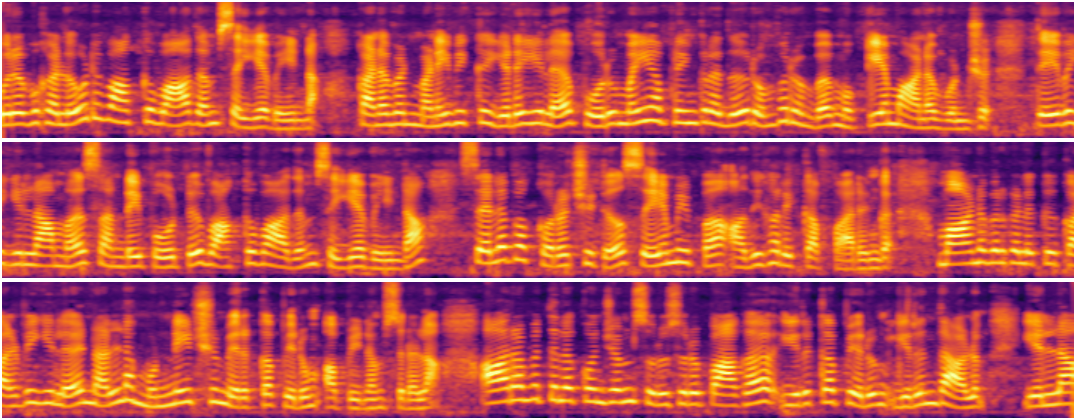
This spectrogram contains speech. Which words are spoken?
உறவுகள் மற்றவர்களோடு வாக்குவாதம் செய்ய வேண்டாம். கணவன் மனைவிக்கு இடையில் பொறுமை அப்படிங்கிறது ரொம்ப ரொம்ப முக்கியமான ஒன்று. தேவையில்லாமல் சண்டை போட்டு வாக்குவாதம் செய்ய வேண்டாம். செலவை குறைச்சிட்டு சேமிப்பை அதிகரிக்க பாருங்கள் மாணவர்களுக்கு கல்வியில் நல்ல முன்னேற்றம் இருக்க பெறும் அப்படின்னு சொல்லலாம். ஆரம்பத்தில் கொஞ்சம் சுறுசுறுப்பாக இருக்க பெறும் இருந்தாலும் எல்லா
